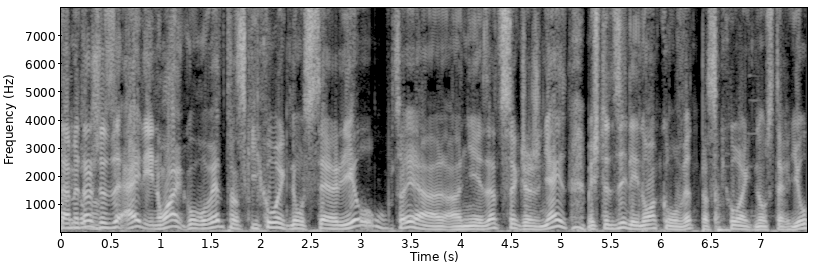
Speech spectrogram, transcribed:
Ça courent- je te dis, hey, les Noirs courent vite parce qu'ils courent avec nos stéréos. Tu sais, en, en niaisant, tu sais que je niaise. Mais je te dis, les Noirs courent vite parce qu'ils courent avec nos stéréos.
